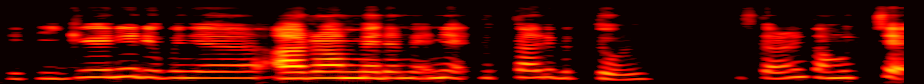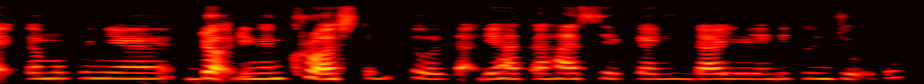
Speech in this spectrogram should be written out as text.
Okay, tiga ni dia punya arah medan magnet kekal dia betul. Sekarang ni kamu check kamu punya dot dengan cross tu betul tak dia akan hasilkan daya yang ditunjuk tu.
